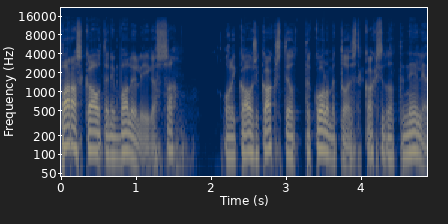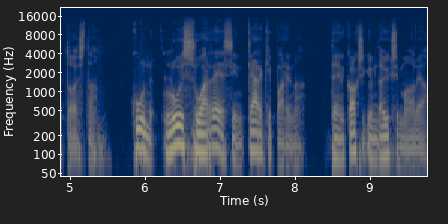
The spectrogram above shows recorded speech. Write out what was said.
Paras kauteni valioliigassa oli kausi 2013-2014, kun Luis Suarezin kärkiparina tein 21 maalia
